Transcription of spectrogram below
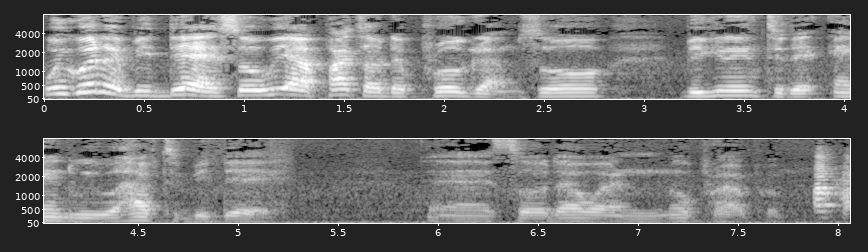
we- we're gonna be there. So we are part of the program. So beginning to the end, we will have to be there. Uh, so that one, no problem. Okay.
